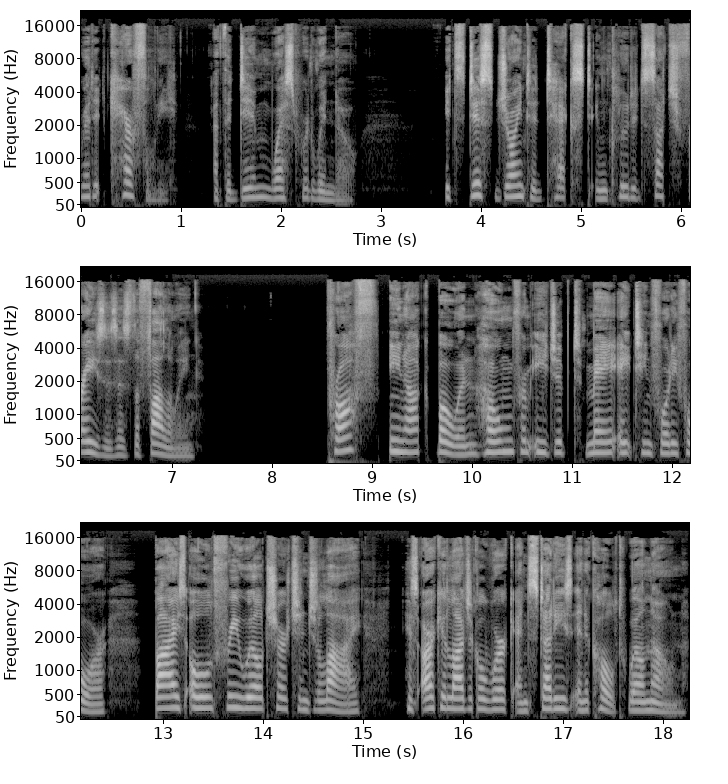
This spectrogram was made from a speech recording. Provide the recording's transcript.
read it carefully at the dim westward window. Its disjointed text included such phrases as the following Prof. Enoch Bowen, home from Egypt, May 1844, buys Old Free Will Church in July, his archaeological work and studies in occult well known.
